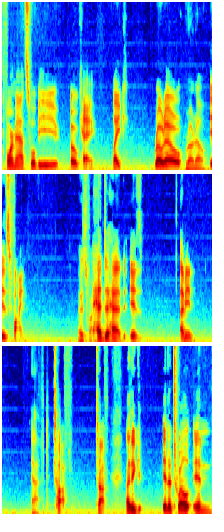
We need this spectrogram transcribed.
formats will be okay. Like, Roto Roto, is fine. it's fine. Head to head is, I mean, Effed. tough, tough. I think in a twelve in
